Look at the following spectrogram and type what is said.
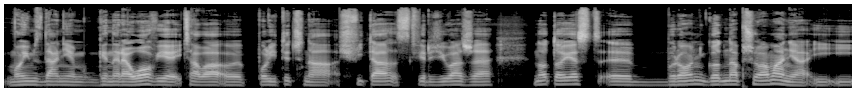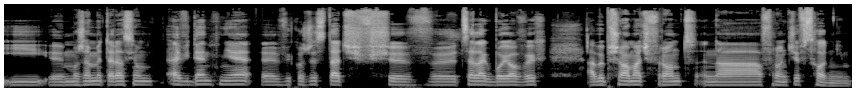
Moim zdaniem generałowie i cała polityczna świta stwierdziła, że no to jest y, broń godna przełamania i, i, i y, możemy teraz ją ewidentnie y, wykorzystać w, w celach bojowych, aby przełamać front na froncie wschodnim.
